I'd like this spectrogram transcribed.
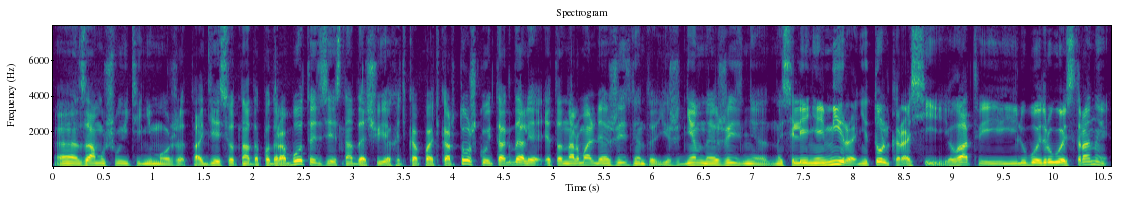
замуж выйти не может, а здесь вот надо подработать, здесь на дачу ехать копать картошку и так далее. Это нормальная жизнь, это ежедневная жизнь населения мира, не только России, и Латвии, и любой другой страны.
